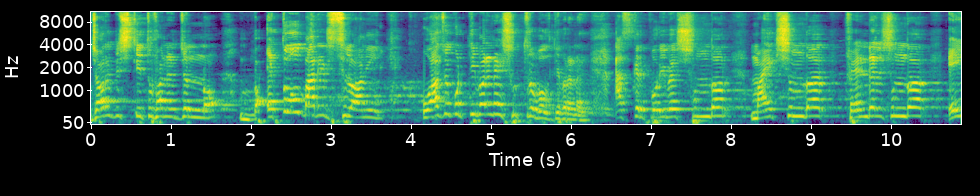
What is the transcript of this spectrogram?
ঝড় বৃষ্টি তুফানের জন্য। এত বাড়ির ছিল, আমি ওয়াজও করতে পারে নাই, সূত্র বলতে পারে নাই। আজকের পরিবেশ সুন্দর, মাইক সুন্দর প্যান্ডেল সুন্দর, এই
